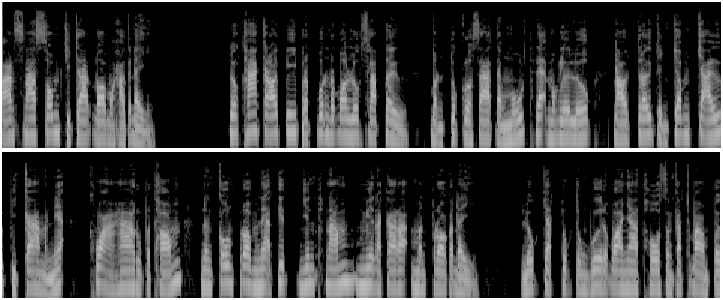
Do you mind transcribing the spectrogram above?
បានស្នើសុំជាច្រើនដងមកហើយក្តីលោកថាក្រោយពីប្រពន្ធរបស់លោកស្លាប់ទៅ បន្ទុកគ្រួសារទាំងមូលធ្លាក់មកលើលោកដោយត្រូវចិញ្ចឹមចៅពិការម្នាក់ខ្វះអាហារូបត្ថម្ភនិងកូនប្រុសម្នាក់ទៀតញៀនថ្នាំមានអាការៈមិនប្រក្រតីលោកចាត់ទុកទង្វើរបស់អាជ្ញាធរសង្កាត់ច្បារអំពើ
